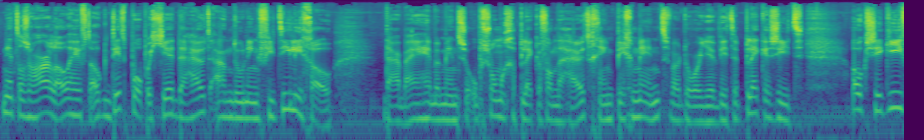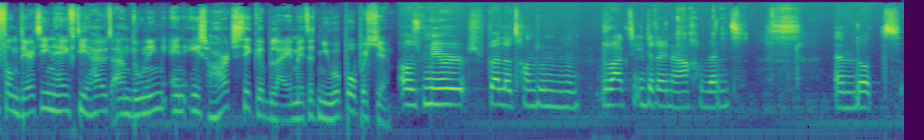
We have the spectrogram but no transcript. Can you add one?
Net als Harlow heeft ook dit poppetje de huidaandoening vitiligo. Daarbij hebben mensen op sommige plekken van de huid geen pigment, waardoor je witte plekken ziet. Ook Ziggy van 13 heeft die huidaandoening en is hartstikke blij met het nieuwe poppetje. Als meer spellen het gaan doen, raakt iedereen eraan gewend. En dat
